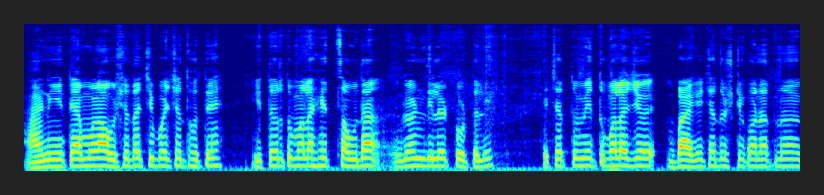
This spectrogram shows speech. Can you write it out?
आणि त्यामुळे औषधाची बचत होते. इतर तुम्हाला हे चौदा गण दिलेत टोटली ह्याच्यात तुम्ही तुम्हाला जे बागेच्या दृष्टिकोनातनं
